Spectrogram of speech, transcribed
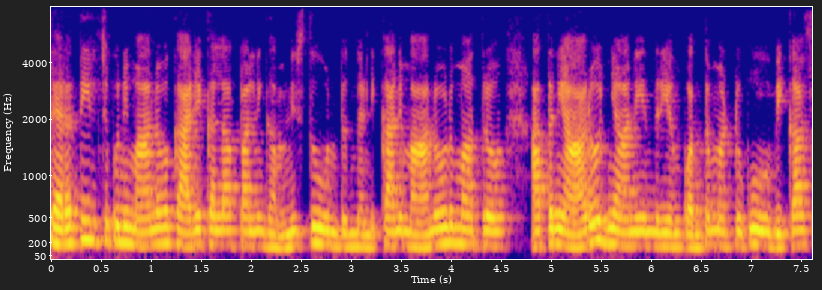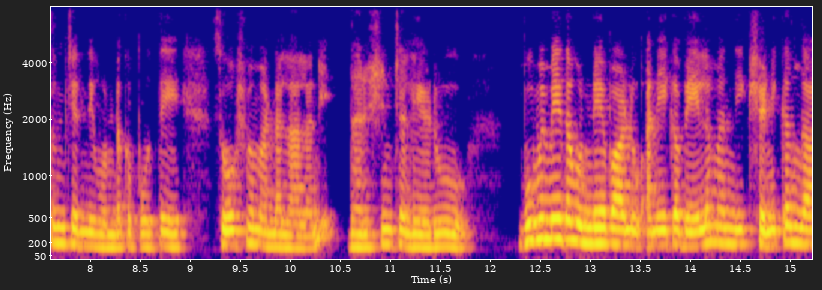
తెర తీల్చుకుని మానవ కార్యకలాపాల్ని గమనిస్తూ ఉంటుందండి. కానీ మానవుడు మాత్రం అతని ఆరో జ్ఞానేంద్రియం కొంత మట్టుకు వికాసం చెంది ఉండకపోతే సూక్ష్మ మండలాలని దర్శించలేడు. భూమి మీద ఉండేవాళ్ళు అనేక వేల మంది క్షణికంగా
